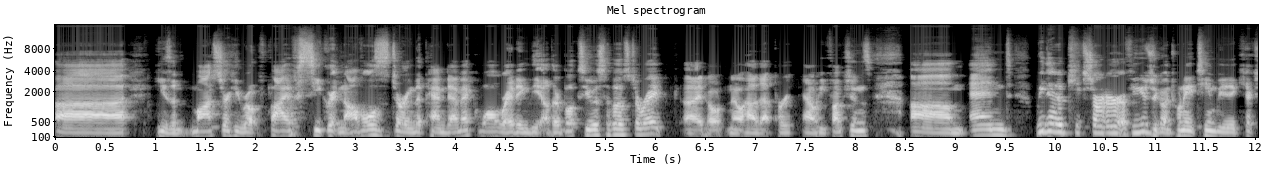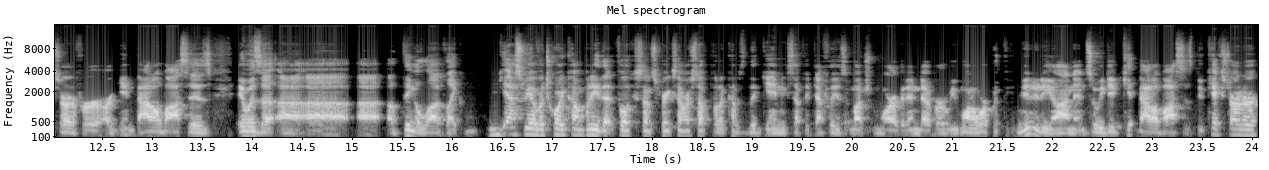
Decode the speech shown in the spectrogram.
Uh, he's a monster. He wrote five secret novels during the pandemic while writing the other books he was supposed to write. I don't know how that per- how he functions. Um, and we did a Kickstarter a few years ago in 2018. We did a Kickstarter for our game Battle Bosses. It was a, a, a, a thing of love. Like, yes, we have a toy company that focuses on spring summer stuff. When it comes to the gaming stuff, it definitely is much more of an endeavor we want to work with the community on. And so we did Battle Bosses through Kickstarter.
